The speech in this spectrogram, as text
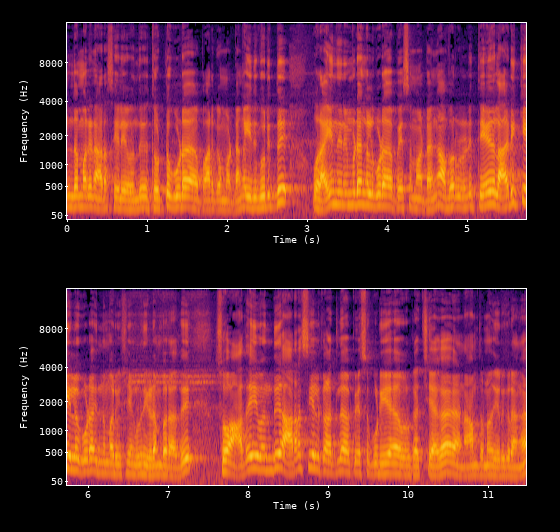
இந்த மாதிரியான அரசியலை வந்து தொட்டு கூட பார்க்க மாட்டாங்க. இது குறித்து ஒரு ஐந்து நிமிடங்கள் கூட பேச மாட்டாங்க. அவர்களுடைய தேர்தல் அறிக்கையில் கூட இந்த மாதிரி விஷயங்கள் வந்து இடம்பெறாது. ஸோ அதை வந்து அரசியல் காலத்தில் பேசக்கூடிய ஒரு கட்சியாக நாம் தமிழர் இருக்கிறாங்க.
